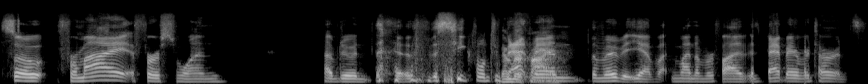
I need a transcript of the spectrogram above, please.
So for my first one i'm doing the sequel to number batman five. the movie. Yeah my number five is batman returns.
